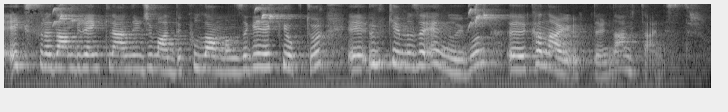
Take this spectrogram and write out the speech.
ekstradan bir renklendirici madde kullanmanıza gerek yoktur. E, ülkemize en uygun e, kanarya ırklarından bir tanesidir.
